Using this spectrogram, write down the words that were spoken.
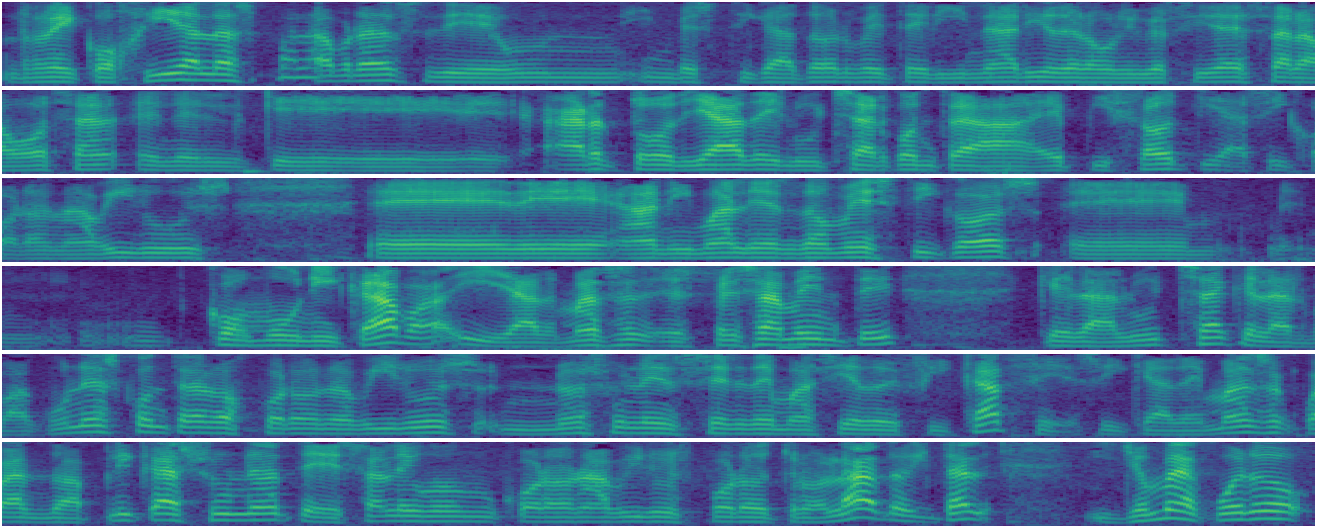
recogía las palabras de un investigador veterinario de la Universidad de Zaragoza en el que, harto ya de luchar contra epizotias y coronavirus eh, de animales domésticos, eh, comunicaba y además expresamente que la lucha, que las vacunas contra los coronavirus no suelen ser demasiado eficaces y que además cuando aplicas una te sale un coronavirus por otro lado y tal. Y yo me acuerdo,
